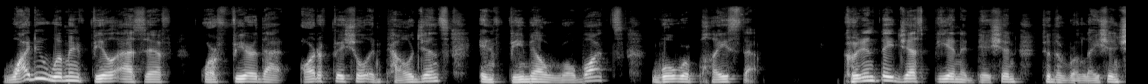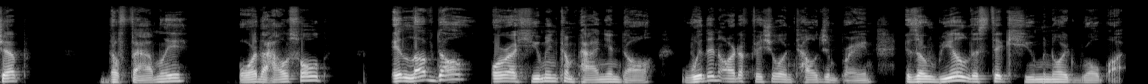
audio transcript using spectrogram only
why do women feel as if or fear that artificial intelligence in female robots will replace them? Couldn't they just be an addition to the relationship, the family, or the household? A love doll or a human companion doll with an artificial intelligent brain is a realistic humanoid robot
